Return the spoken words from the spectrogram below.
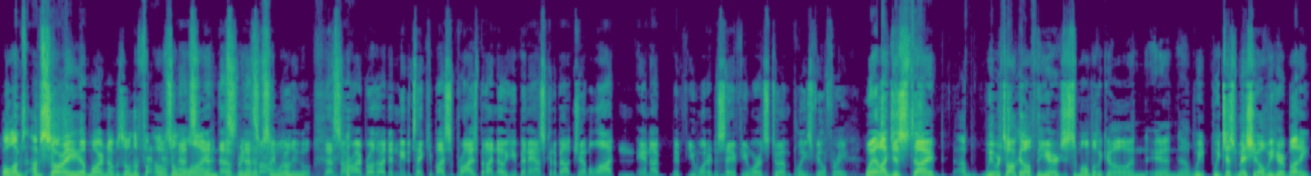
Oh, I'm I'm sorry, uh, Martin. I was on the I was on the line that- uh, bringing that's up all right, someone brother. new. That's all right, brother. I didn't mean to take you by surprise, but I know you've been asking about Jim a lot, and, and I, if you wanted to say a few words to him, please feel free. Well, I just uh, uh, we were talking off the air just a moment ago, and and uh, we we just miss you over here, buddy.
